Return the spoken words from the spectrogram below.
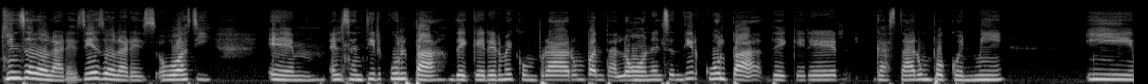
15 dólares, 10 dólares o así. Em, el sentir culpa de quererme comprar un pantalón, el sentir culpa de querer gastar un poco en mí y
